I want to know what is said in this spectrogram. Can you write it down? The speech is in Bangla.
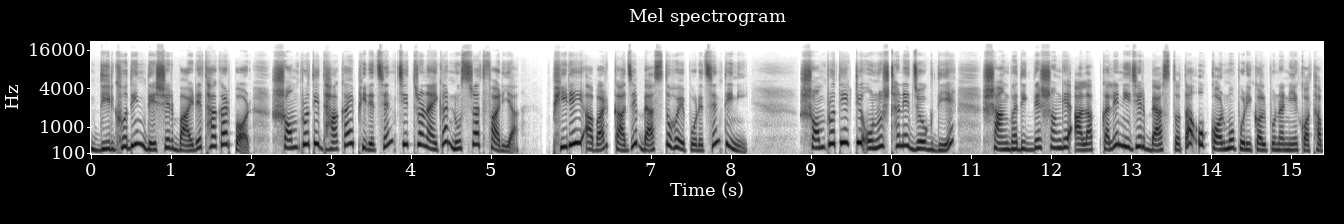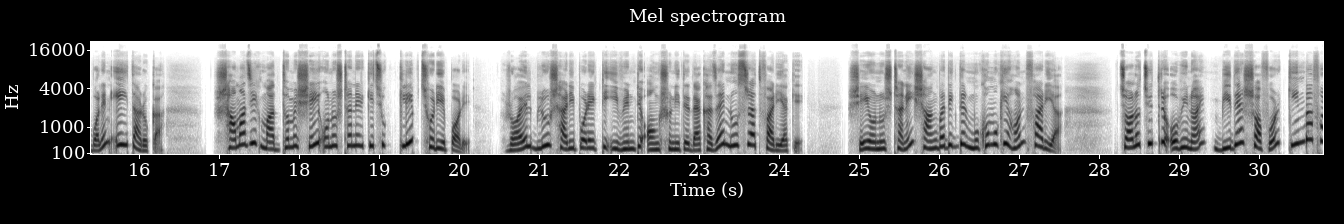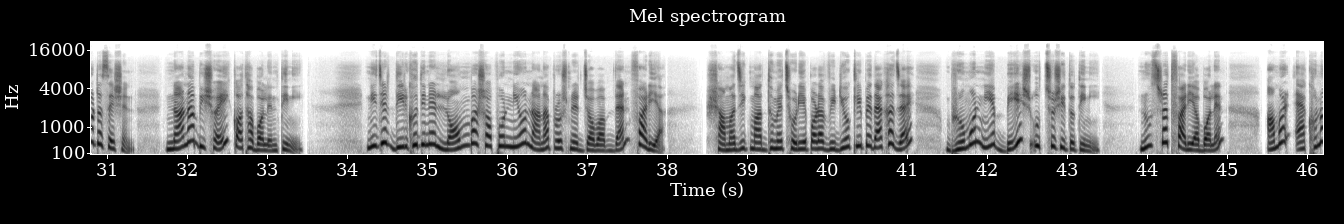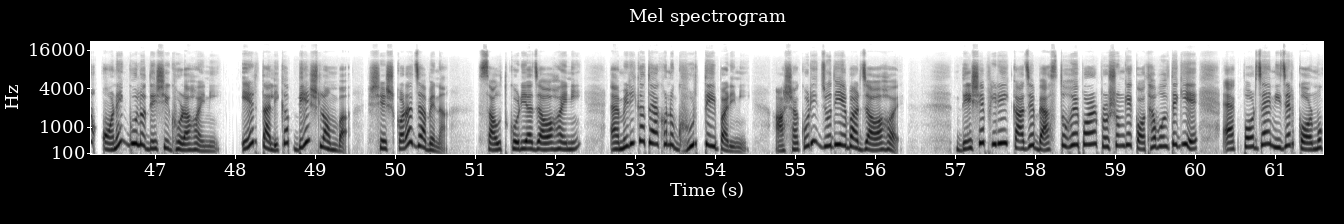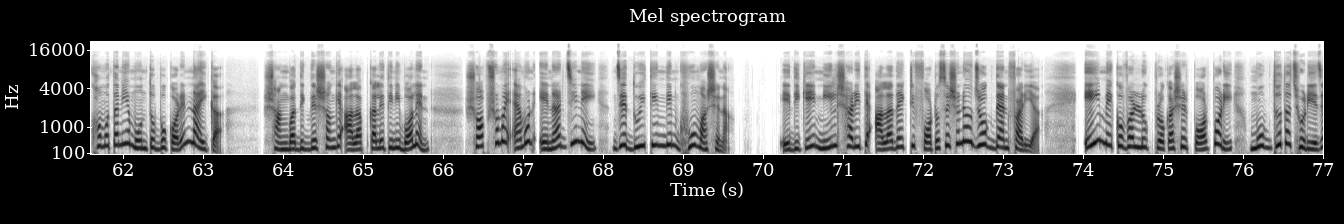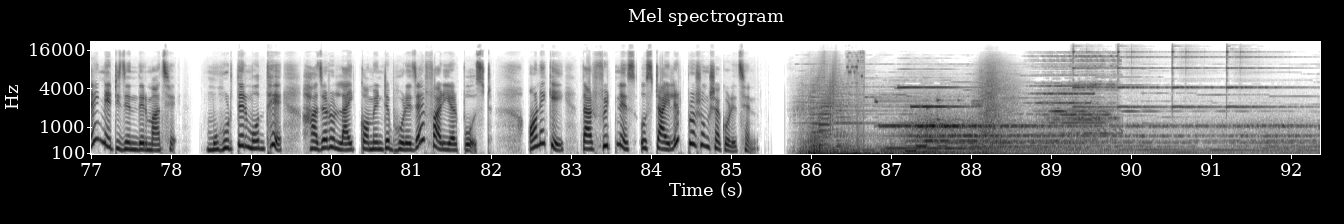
দীর্ঘদিন দেশের বাইরে থাকার পর সম্প্রতি ঢাকায় ফিরেছেন চিত্রনায়িকা নুসরাত ফারিয়া। ফিরেই আবার কাজে ব্যস্ত হয়ে পড়েছেন তিনি। সম্প্রতি একটি অনুষ্ঠানে যোগ দিয়ে সাংবাদিকদের সঙ্গে আলাপকালে নিজের ব্যস্ততা ও কর্মপরিকল্পনা নিয়ে কথা বলেন এই তারকা। সামাজিক মাধ্যমে সেই অনুষ্ঠানের কিছু ক্লিপ ছড়িয়ে পড়ে। রয়্যাল ব্লু শাড়ি পরে একটি ইভেন্টে অংশ নিতে দেখা যায় নুসরাত ফারিয়াকে। সেই অনুষ্ঠানেই সাংবাদিকদের মুখোমুখি হন ফারিয়া। চলচ্চিত্রে অভিনয়, বিদেশ সফর কিংবা ফটো সেশন, নানা বিষয়েই কথা বলেন তিনি। নিজের দীর্ঘদিনের লম্বা সফর নিয়েও নানা প্রশ্নের জবাব দেন ফারিয়া। সামাজিক মাধ্যমে ছড়িয়ে পড়া ভিডিও ক্লিপে দেখা যায়, ভ্রমণ নিয়ে বেশ উচ্ছ্বসিত তিনি। নুসরাত ফারিয়া বলেন, আমার এখনও অনেকগুলো দেশি ঘোরা হয়নি। এর তালিকা বেশ লম্বা, শেষ করা যাবে না। সাউথ কোরিয়া যাওয়া হয়নি। আমেরিকা তো এখনও ঘুরতেই পারিনি। আশা করি যদি এবার যাওয়া হয় দেশে ফিরেই কাজে ব্যস্ত হয়ে পড়ার প্রসঙ্গে কথা বলতে গিয়ে এক পর্যায়ে নিজের কর্মক্ষমতা নিয়ে মন্তব্য করেন নায়িকা। সাংবাদিকদের সঙ্গে আলাপকালে তিনি বলেন, সবসময় এমন এনার্জি নেই যে দুই তিন দিন ঘুম আসে না। এদিকেই নীল শাড়িতে আলাদা একটি ফটো সেশনেও যোগ দেন ফারিয়া। এই মেকওভার লুক প্রকাশের পরপরই মুগ্ধতা ছড়িয়ে যায় নেটিজেনদের মাঝে। মুহূর্তের মধ্যে হাজারো লাইক কমেন্টে ভরে যায় ফারিয়ার পোস্ট। অনেকেই তার ফিটনেস ও স্টাইলের প্রশংসা করেছেন।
